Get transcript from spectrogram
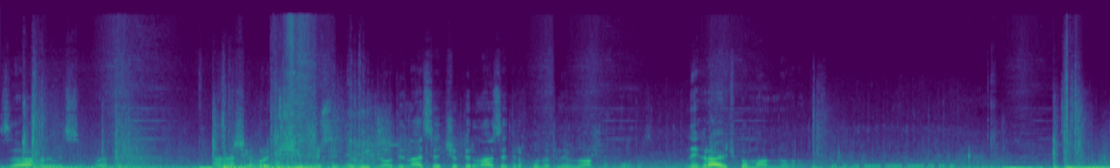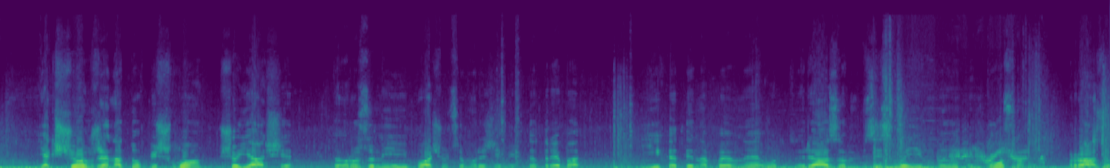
загривись суперник. А наших братішів щось і не видно. 11-14 рахунок не в нашу користь. Не грають в командну гру. Якщо вже на то пішло, що я ще розумію і бачу в цьому режимі, то треба їхати, напевне, от разом зі своїм великим босом, разом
